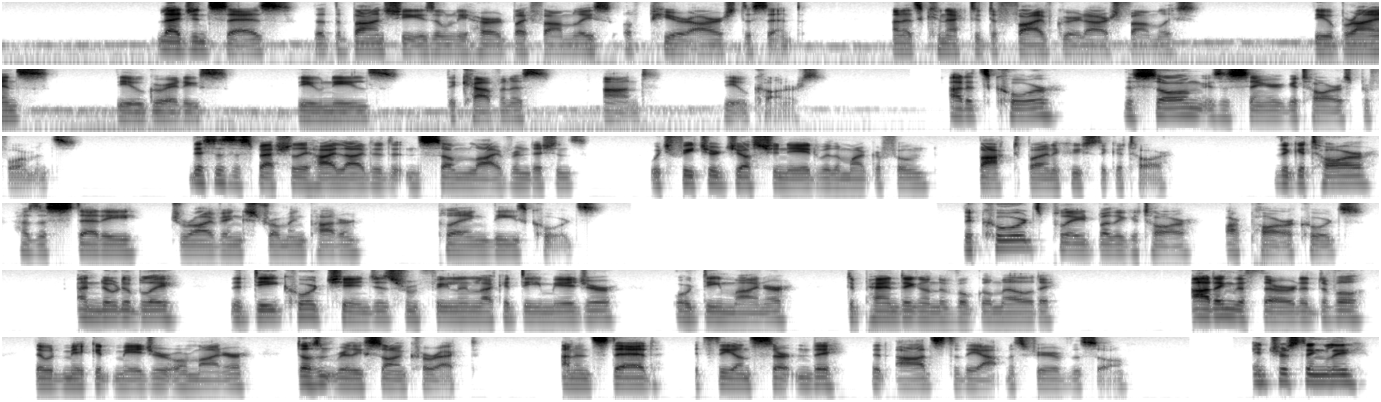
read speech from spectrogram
Legend says that the banshee is only heard by families of pure Irish descent, and it's connected to five great Irish families the O'Briens, the O'Grady's, the O'Neills, the Kavanaghs, and the O'Connors. At its core, the song is a singer guitarist performance. This is especially highlighted in some live renditions, which feature just Sinead with a microphone, backed by an acoustic guitar. The guitar has a steady, driving strumming pattern, playing these chords. The chords played by the guitar are power chords, and notably, the D chord changes from feeling like a D major or D minor, depending on the vocal melody. Adding the third interval that would make it major or minor doesn't really sound correct, and instead it's the uncertainty that adds to the atmosphere of the song. Interestingly,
